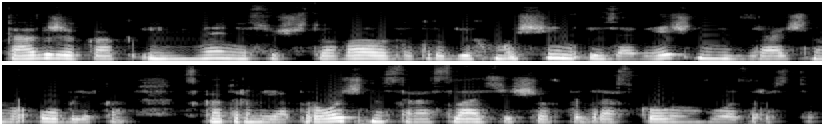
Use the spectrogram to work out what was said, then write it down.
так же, как и меня не существовало для других мужчин из-за вечно невзрачного облика, с которым я прочно срослась еще в подростковом возрасте.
